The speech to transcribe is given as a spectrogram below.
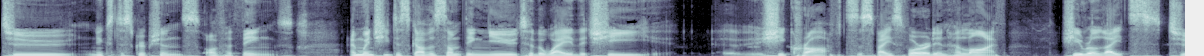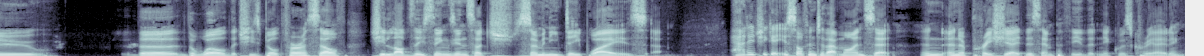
to Nick's descriptions of her things. And when she discovers something new to the way that she she crafts a space for it in her life she relates to the the world that she's built for herself. She loves these things in such so many deep ways. How did you get yourself into that mindset and and appreciate this empathy that nick was creating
